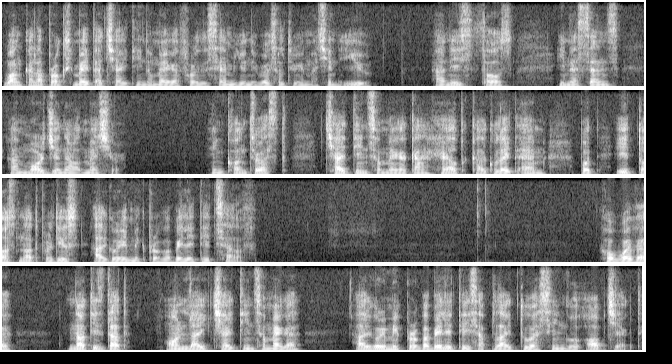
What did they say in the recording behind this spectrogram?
one can approximate a Chaitin omega for the same universal Turing machine U, and is thus, in a sense, a more general measure. In contrast, Chaitin's omega can help calculate m, but it does not produce algorithmic probability itself. However, notice that, unlike Chaitin's omega, algorithmic probability is applied to a single object,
